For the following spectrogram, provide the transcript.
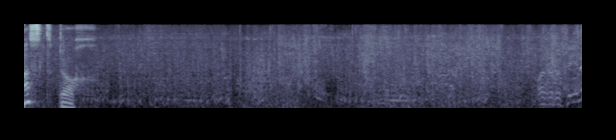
Passt doch. Eure Befehle?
